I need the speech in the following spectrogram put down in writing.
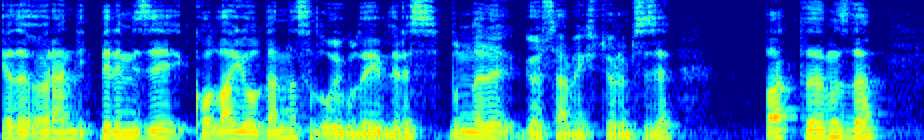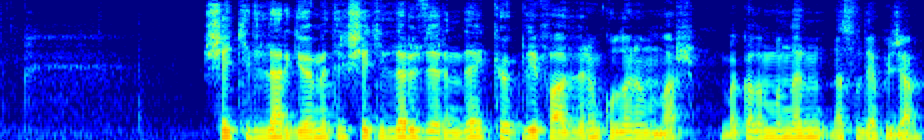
Ya da öğrendiklerimizi kolay yoldan nasıl uygulayabiliriz? Bunları göstermek istiyorum size. Baktığımızda şekiller, geometrik şekiller üzerinde köklü ifadelerin kullanımı var. Bakalım bunları nasıl yapacağım?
